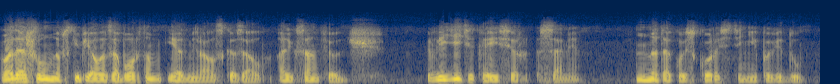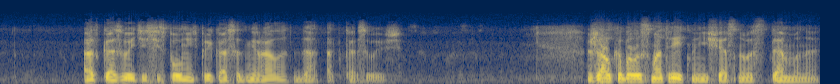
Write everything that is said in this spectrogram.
Вода шумно вскипела за бортом, и адмирал сказал, «Александр Федорович, ведите крейсер сами. На такой скорости не поведу. Отказываетесь исполнить приказ адмирала? Да, отказываюсь». Жалко было смотреть на несчастного Стэммона,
